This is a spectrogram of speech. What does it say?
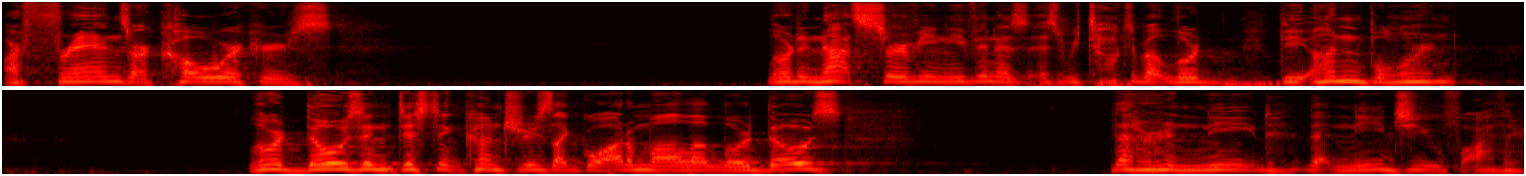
our friends, our coworkers. Lord, and not serving, even as, as we talked about, Lord, the unborn. Lord, those in distant countries like Guatemala, Lord, those that are in need, that need you, Father.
